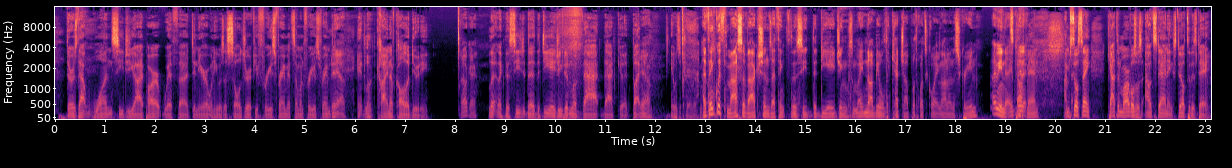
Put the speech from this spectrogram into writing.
There's that one CGI part with uh, De Niro when he was a soldier. If you freeze frame it, someone freeze framed it. Yeah. It looked kind of Call of Duty Okay. li- like the CG, the the de aging didn't look that that good, but Yeah. It was a trailer. I think with massive actions, I think the se- the de aging might not be able to catch up with what's going on on the screen. I mean, It's it- tough, man. I'm still saying Captain Marvel's was outstanding still to this day.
